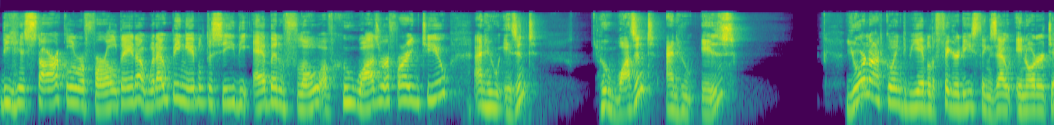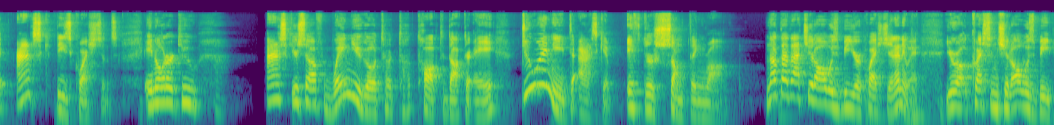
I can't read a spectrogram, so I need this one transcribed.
the historical referral data without being able to see the ebb and flow of who was referring to you and who isn't who wasn't and who is you're not going to be able to figure these things out in order to ask these questions in order to ask yourself when you go to, talk to Dr. A, do I need to ask him if there's something wrong? Not that that should always be your question anyway. Your question should always be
